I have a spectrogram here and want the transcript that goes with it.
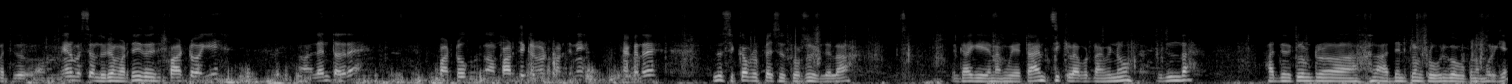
ಮತ್ತು ಇದು ಮೇನ್ ಬಸ್ತಿ ಒಂದು ವೀಡಿಯೋ ಮಾಡ್ತೀನಿ. ಇದು ಪಾರ್ಟು ಆಗಿ ಲೆಂತ್ ಆದರೆ part two part three convert ಮಾಡ್ತೀನಿ. ಯಾಕಂದರೆ ಇನ್ನೂ ಸಿಕ್ಕಾಪಟ್ಟೆ ಪ್ಲೇಸ್ ತೋರಿಸು ಇಲ್ಲೆಲ್ಲ ಹಾಗಾಗಿ ನಮಗೆ ಟೈಮ್ ಸಿಕ್ಕಿಲ್ಲ ಬಟ್ ನಾವಿನ್ನು ಇಲ್ಲಿಂದ ಹದಿನೈದು ಕಿಲೋಮೀಟ್ರ್ ಹದಿನೆಂಟು ಕಿಲೋಮೀಟ್ರ್ ಊರಿಗೆ ಹೋಗ್ಬೇಕು ನಮ್ಮೂರಿಗೆ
